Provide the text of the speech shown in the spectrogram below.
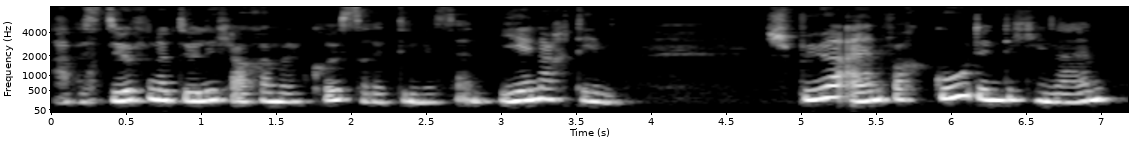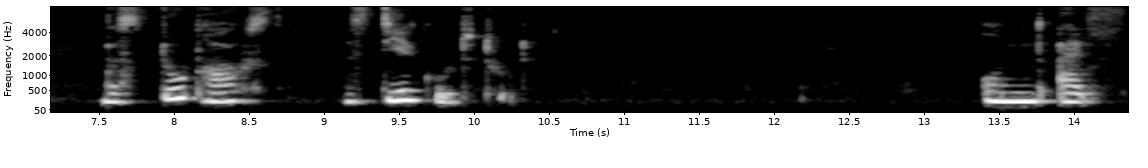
aber es dürfen natürlich auch einmal größere Dinge sein, je nachdem. Spür einfach gut in dich hinein, was du brauchst, was dir gut tut. Und als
